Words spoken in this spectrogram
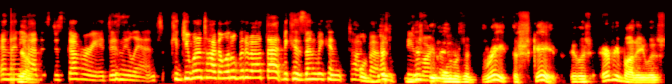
And then you had this discovery at Disneyland. Could you want to talk a little bit about that? Because then we can talk Well, about Dis- Disneyland was a great escape. It was everybody was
